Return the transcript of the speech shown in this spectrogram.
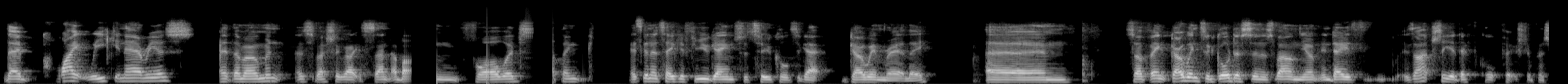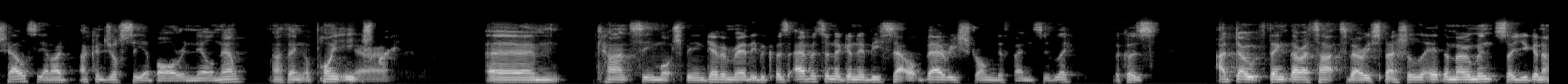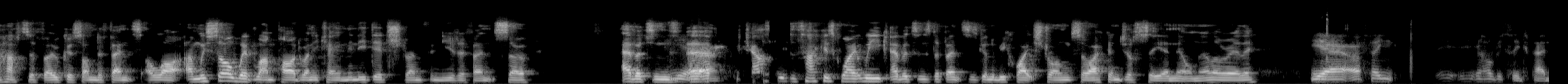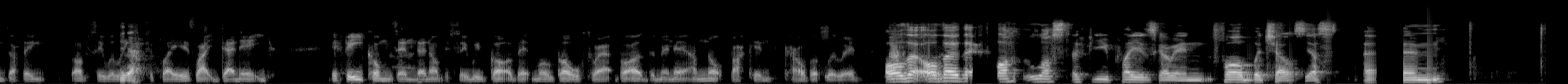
they're quite weak in areas at the moment, especially like centre back and forwards. I think it's going to take a few games for Tuchel to get going, really. Um, so I think going to Goodison as well in the opening days is actually a difficult fixture for Chelsea, and I, I can just see a boring nil nil. I think a point each. Yeah. Um, can't see much being given really because Everton are going to be set up very strong defensively because I don't think their attack's very special at the moment. So you're going to have to focus on defence a lot. And we saw with Lampard when he came in, he did strengthen your defence. So Everton's uh, yeah. uh, Chelsea's attack is quite weak. Everton's defence is going to be quite strong. So I can just see a nil nil really. Yeah, I think it obviously depends. I think obviously we'll yeah. to play is like Denny. If he comes in, then obviously we've got a bit more goal threat. But at the minute, I'm not backing Calvert Lewin. Although, although they've lost a few players going forward with Chelsea, um,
